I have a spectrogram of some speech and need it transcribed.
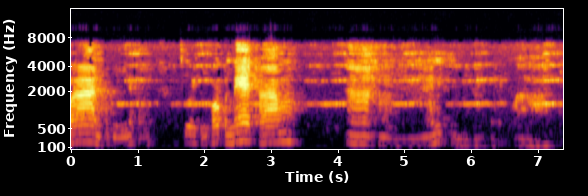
บ้านพวกนี้นะคะ ช่วยคุณพ่อคุณแม่ทำอาหารกวาด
